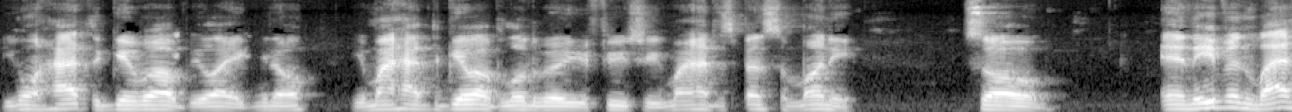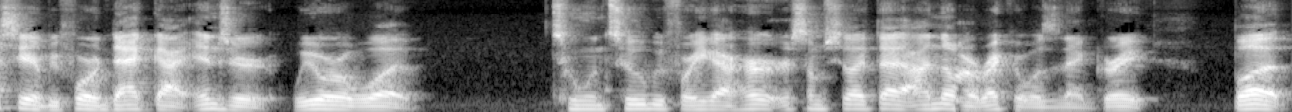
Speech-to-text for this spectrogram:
You're gonna have to give up. You're like, you know, you might have to give up a little bit of your future. You might have to spend some money. So, and even last year before Dak got injured, we were what two and two before he got hurt or some shit like that. I know our record wasn't that great, but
